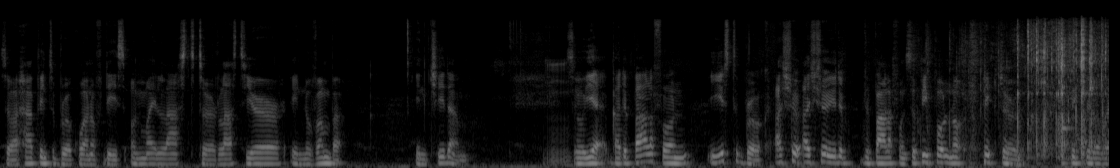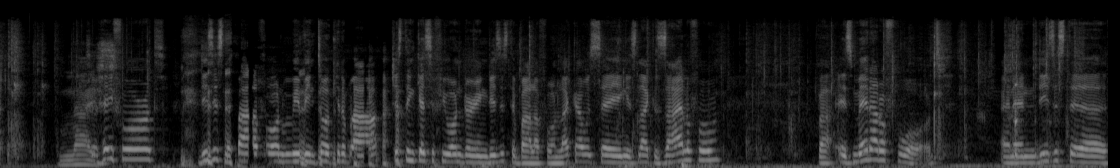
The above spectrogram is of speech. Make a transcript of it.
So I happened to broke one of these on my last tour last year in November in Chidam. Mm. So yeah, but the balafon it used to broke. I show I show you the, the balafon so people not picture picture of it. Nice. So hey folks, this is the balafon we've been talking about. Just in case if you're wondering, this is the balafon. Like I was saying, it's like a xylophone, but it's made out of wood. And then this is the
